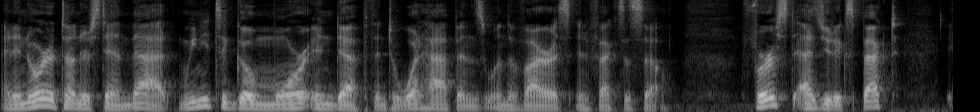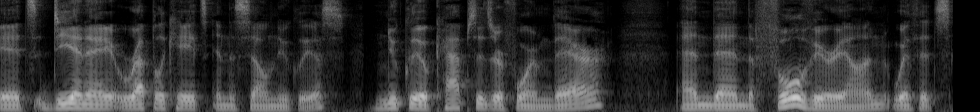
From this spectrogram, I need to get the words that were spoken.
And in order to understand that, we need to go more in depth into what happens when the virus infects a cell. First, as you'd expect, its DNA replicates in the cell nucleus. Nucleocapsids are formed there, and then the full virion, with its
